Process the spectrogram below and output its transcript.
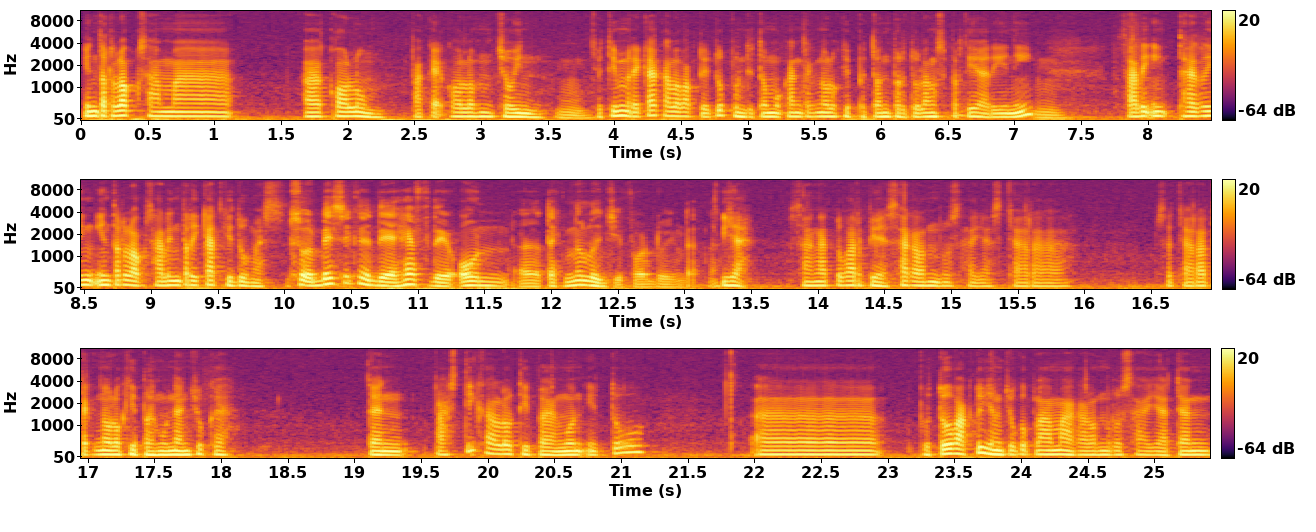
interlock sama eh, kolom, pakai kolom join. Hmm. Jadi mereka kalau waktu itu belum ditemukan teknologi beton bertulang seperti hari ini, Hmm. saling saling interlock, saling terikat gitu, Mas. So basically they have their own uh, technology for doing that. nah? Iya, sangat luar biasa kalau menurut saya secara secara teknologi bangunan juga. Dan pasti kalau dibangun itu eh, butuh waktu yang cukup lama kalau menurut saya. Dan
